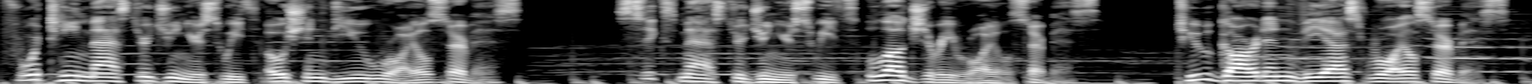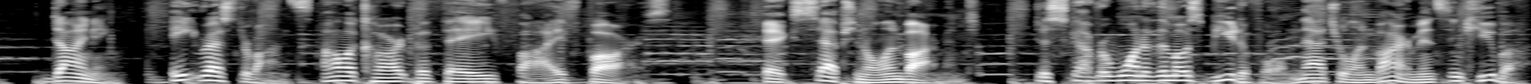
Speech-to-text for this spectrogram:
14 master junior suites ocean view royal service, 6 Master Junior Suites Luxury Royal Service, 2 Garden VS Royal Service, dining, 8 restaurants, a la carte buffet, 5 bars. Exceptional environment. Discover one of the most beautiful natural environments in Cuba.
